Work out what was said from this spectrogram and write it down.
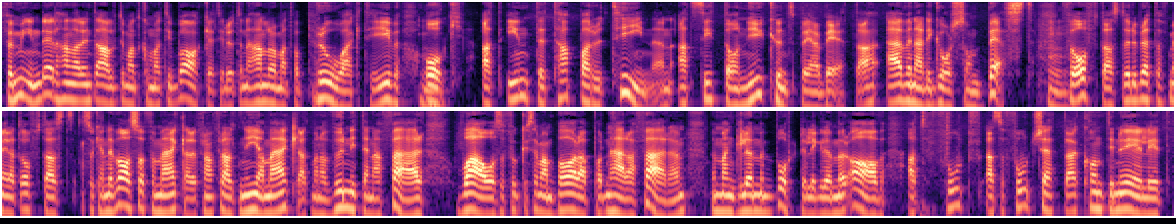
för min del handlar det inte alltid om att komma tillbaka till det, utan det handlar om att vara proaktiv Mm. och att inte tappa rutinen, att sitta och nykundsbearbeta, även när det går som bäst. Mm. För oftast, det du berättar för mig att oftast så kan det vara så för mäklare, framförallt nya mäklare, att man har vunnit en affär, wow, och så fokuserar man bara på den här affären, men man glömmer bort eller glömmer av att fort, alltså fortsätta kontinuerligt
